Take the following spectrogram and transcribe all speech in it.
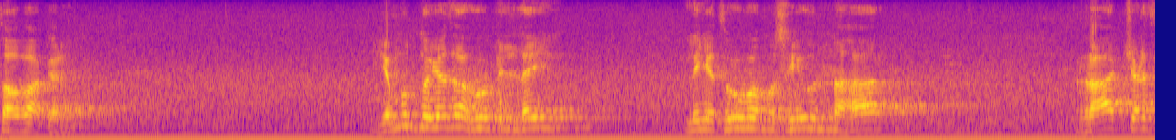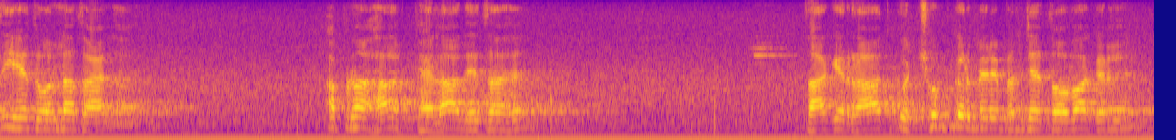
توبہ کریں۔ یمد یدہ بل لیتوب مسیح النہار۔ رات چڑھتی ہے تو اللہ تعالیٰ اپنا ہاتھ پھیلا دیتا ہے تاکہ رات کو چھپ کر میرے بندے توبہ کر لیں۔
